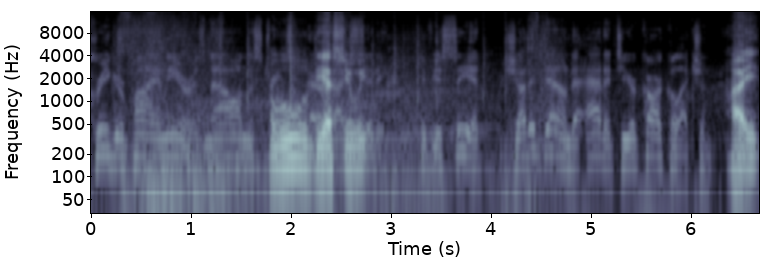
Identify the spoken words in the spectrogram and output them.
Krieger Pioneer is now on the streets Ooh, of the SUV. City. If you see it, shut it down to add it to your car collection. I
